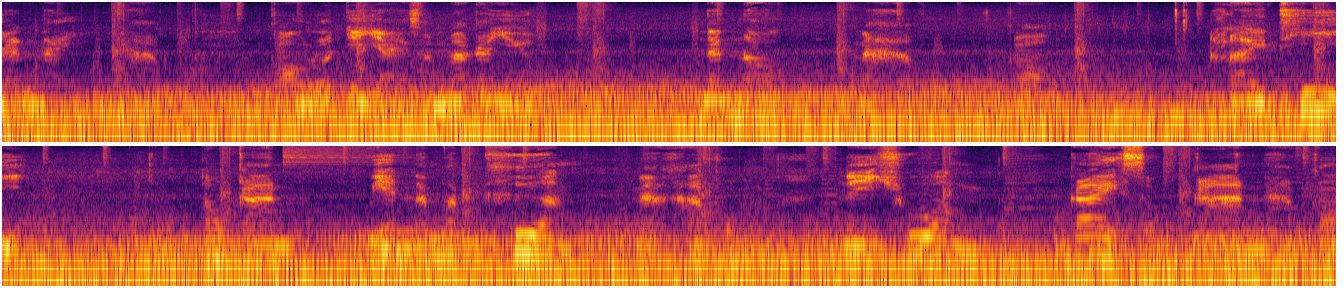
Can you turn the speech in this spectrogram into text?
ด้านในนะครับ กองรถใหญ่ๆส่วนมากก็อยู่ ด้านนอกนะครับ ก็ใครที่ต้องการเปลี่ยนน้ำมันเครื่องนะครับผมในช่วงใกล้สงการนะครับ ก็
